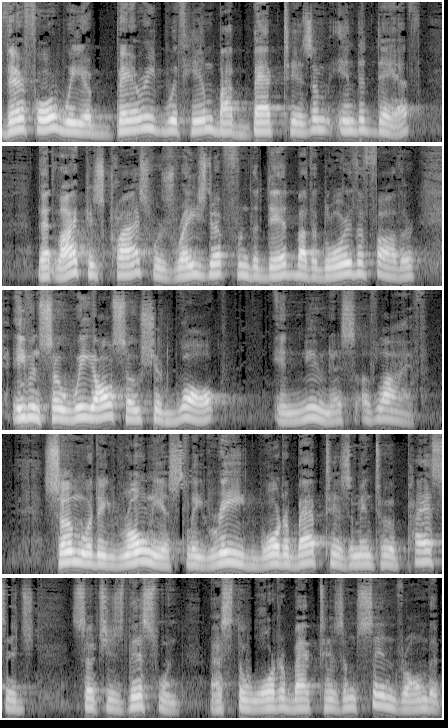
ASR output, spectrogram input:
Therefore, we are buried with him by baptism into death, that like as Christ was raised up from the dead by the glory of the Father, even so we also should walk in newness of life. Some would erroneously read water baptism into a passage such as this one. That's the water baptism syndrome that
